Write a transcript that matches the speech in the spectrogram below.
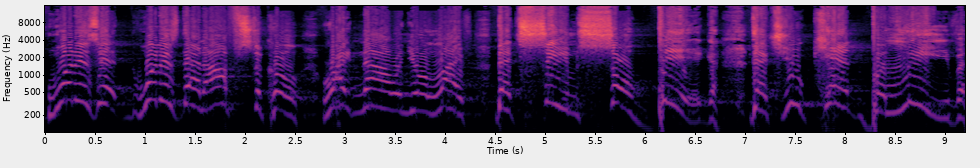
What is it? What is that obstacle right now in your life that seems so big that you can't believe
